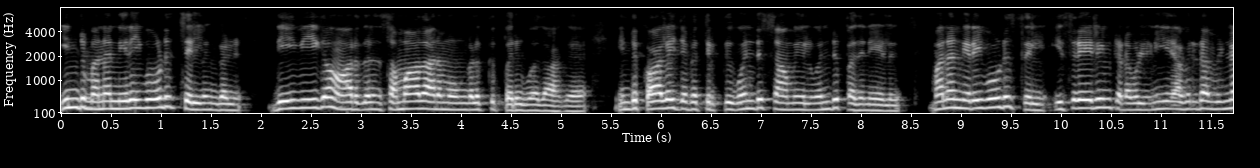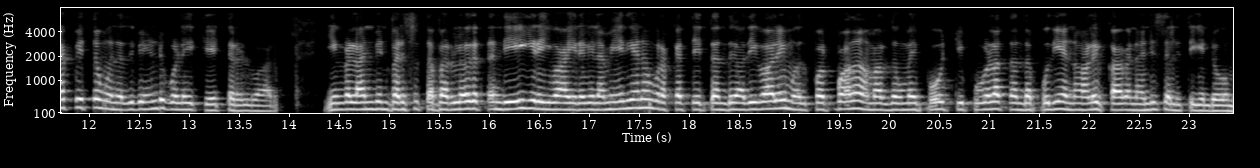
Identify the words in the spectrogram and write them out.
இன்று மன நிறைவோடு செல்லுங்கள். தெய்வீக ஆறுதலும் சமாதானம் உங்களுக்கு பெறுவதாக. இன்று காலை ஜபத்திற்கு ஒன்று சாமியில் ஒன்று பதினேழு. மன நிறைவோடு செல். இஸ்ரேலின் கடவுள் நீ அவரிடம் விண்ணப்பித்த உனது வேண்டுகோளை கேட்டருள்வார். எங்கள் அன்பின் பரிசுத்த பரலோக தந்தையே இறைவா இரவில் அமைதியான உறக்கத்தை தந்து அதிகாலை பொற்பாதம் அமர்ந்து உமை போற்றி புகழ தந்த புதிய நாளிற்காக நன்றி செலுத்துகின்றோம்.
